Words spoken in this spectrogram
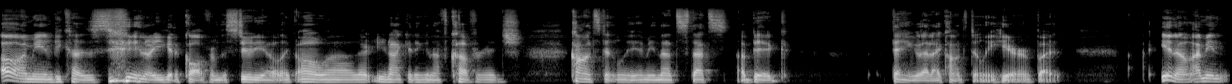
Oh, I mean, because you know you get a call from the studio like, "Oh, uh, you're not getting enough coverage." Constantly. I mean, that's that's a big thing that I constantly hear. But you know, I mean,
